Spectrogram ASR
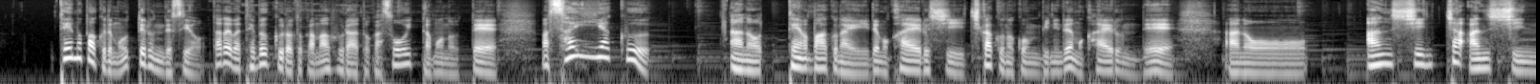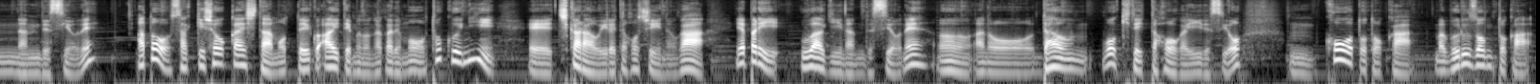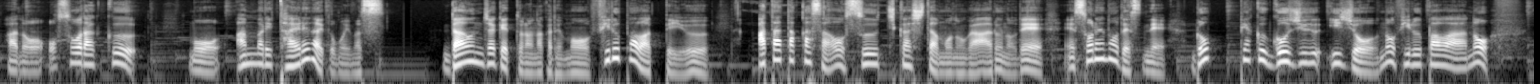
テーマパークでも売ってるんですよ。例えば手袋とかマフラーとかそういったものって、まあ、最悪、あの、テーマパーク内でも買えるし、近くのコンビニでも買えるんで、あのー安心っちゃ安心なんですよね。あと、さっき紹介した持っていくアイテムの中でも特に、えー、力を入れてほしいのが、やっぱり上着なんですよね。うん、あの、ダウンを着ていった方がいいですよ。うん、コートとか、まあ、ブルゾンとか、あの、おそらく、もうあんまり耐えれないと思います。ダウンジャケットの中でも、フィルパワーっていう、暖かさを数値化したものがあるので、それのですね、650以上のフィルパワーの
